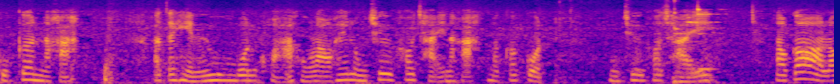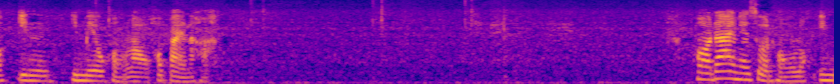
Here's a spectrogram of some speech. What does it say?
Google นะคะเราจะเห็นมุมบนขวาของเราให้ลงชื่อเข้าใช้นะคะ แล้วก็กดลงชื่อเข้าใช้ เราก็ล็อกอินอีเมลของเราเข้าไปนะคะ พอได้ในส่วนของล็อกอิน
